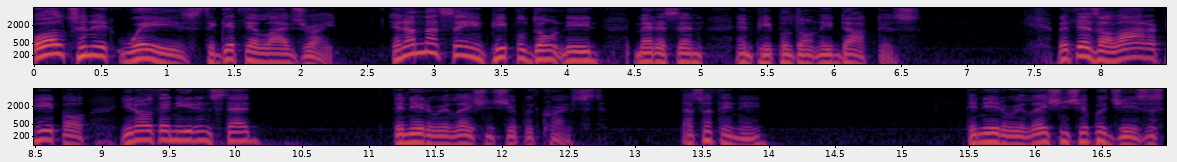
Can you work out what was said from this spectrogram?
alternate ways to get their lives right. And I'm not saying people don't need medicine and people don't need doctors. But there's a lot of people, you know what they need instead? They need a relationship with Christ. That's what they need. They need a relationship with Jesus.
